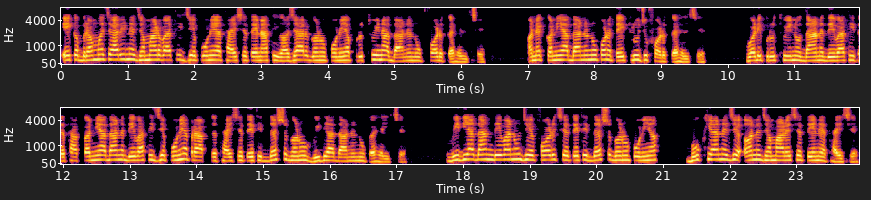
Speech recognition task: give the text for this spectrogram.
એક બ્રહ્મચારીને જમાડવાથી જે પુણ્ય થાય છે, તેનાથી હજાર ગણું પુણ્ય પૃથ્વીના દાનનું ફળ કહેલ છે. અને કન્યાદાનનું પણ તેટલું જ ફળ કહેલ છે. વળી પૃથ્વીનું દાન દેવાથી તથા કન્યાદાન દેવાથી જે પુણ્ય પ્રાપ્ત થાય છે, તેથી દસ ગણું વિદ્યાદાનનું કહેલ છે. વિદ્યાદાન દેવાનું જે ફળ છે, તેથી દસ ગણું પુણ્ય ભૂખ્યાને જે અન્ન જમાડે છે તેને થાય છે.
